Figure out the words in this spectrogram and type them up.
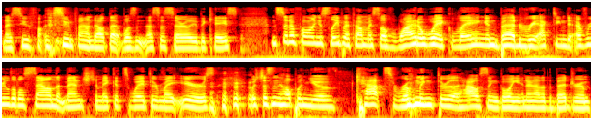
And I soon, soon found out that wasn't necessarily the case. Instead of falling asleep, I found myself wide awake, laying in bed, reacting to every little sound that managed to make its way through my ears, which doesn't help when you have cats roaming through the house and going in and out of the bedroom,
